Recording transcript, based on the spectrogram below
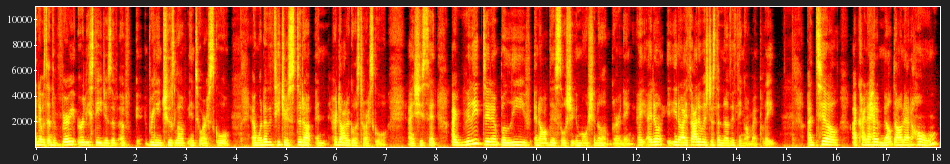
and it was in the very early stages of, of bringing choose love into our school. And one of the teachers stood up and her daughter goes to our school and she said i really didn't believe in all this social emotional learning. I, I don't you know i thought it was just another thing on my plate until I kind of had a meltdown at home.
